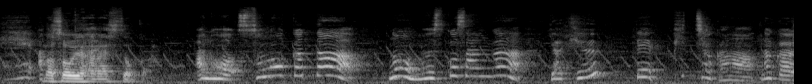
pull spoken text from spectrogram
えーあまあ、そういう話とかあのその方の息子さんが野球でピッチャーかな？なんか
